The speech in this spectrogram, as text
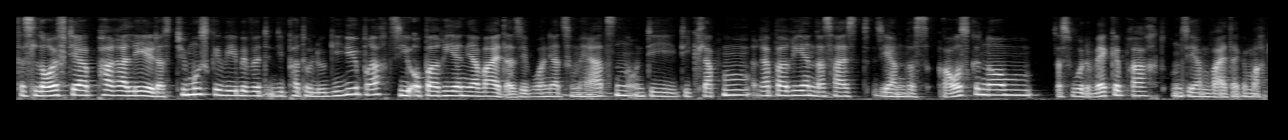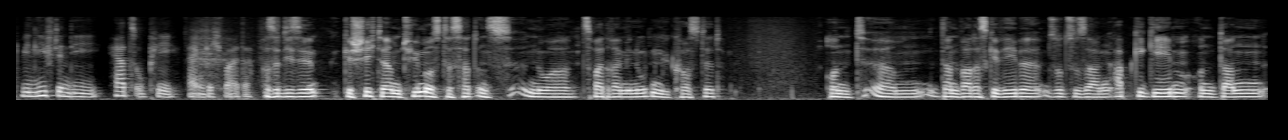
Das läuft ja parallel. Das Thymusgewebe wird in die Pathologie gebracht. Sie operieren ja weiter. Sie wollen ja zum Herzen und die, die Klappen reparieren. Das heißt, Sie haben das rausgenommen, das wurde weggebracht und Sie haben weitergemacht. Wie lief denn die Herz-OP eigentlich weiter? Also diese Geschichte am Thymus, das hat uns nur zwei, drei Minuten gekostet. Und ähm, dann war das Gewebe sozusagen abgegeben und dann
